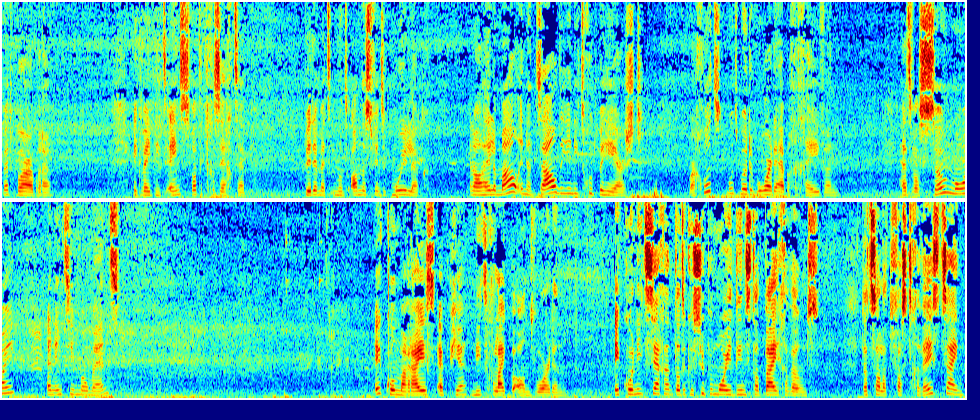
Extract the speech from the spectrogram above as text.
met Barbara. Ik weet niet eens wat ik gezegd heb. Bidden met iemand anders vind ik moeilijk. En al helemaal in een taal die je niet goed beheerst. Maar goed moet me de woorden hebben gegeven. Het was zo'n mooi en intiem moment. Ik kon Marije's appje niet gelijk beantwoorden. Ik kon niet zeggen dat ik een supermooie dienst had bijgewoond. Dat zal het vast geweest zijn,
